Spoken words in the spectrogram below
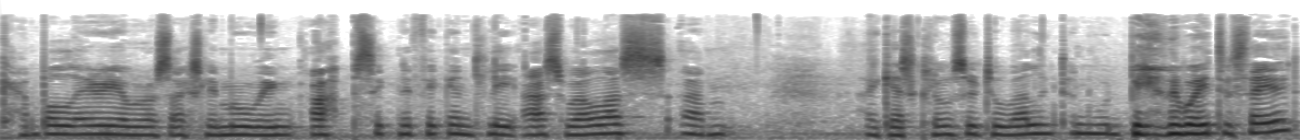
Campbell area was actually moving up significantly as well as, um, I guess, closer to Wellington would be the way to say it.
